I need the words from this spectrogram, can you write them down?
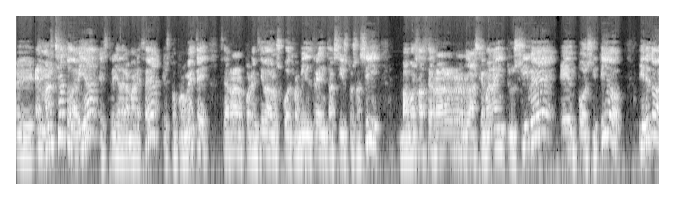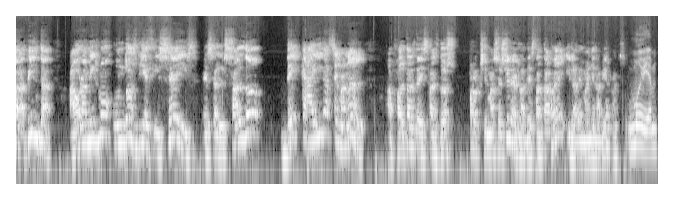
eh, en, marcha todavía, Estrella del Amanecer. Esto promete cerrar por encima de los 4.030 si esto es así. Vamos a cerrar la semana inclusive en positivo. Tiene toda la pinta. Ahora mismo un 2.16 es el saldo de caída semanal a falta de estas dos próximas sesiones, la de esta tarde y la de mañana viernes. Muy bien.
